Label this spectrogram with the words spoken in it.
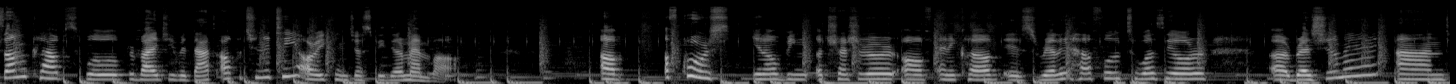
some clubs will provide you with that opportunity, or you can just be their member. Um, of course, you know, being a treasurer of any club is really helpful towards your uh, resume and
